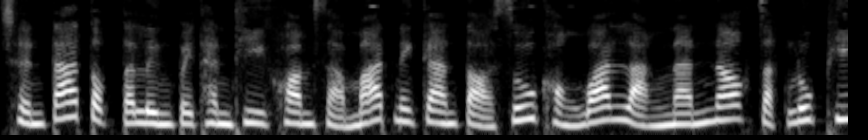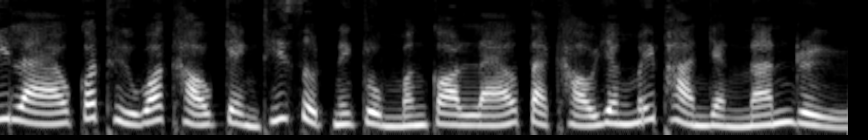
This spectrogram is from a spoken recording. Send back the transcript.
เฉินต้าตกตะลึงไปทันทีความสามารถในการต่อสู้ของว่านหลังนั้นนอกจากลูกพี่แล้วก็ถือว่าเขาเก่งที่สุดในกลุ่มมังกรแล้ว แต่เขายังไม่ผ่านอย่างนั้นหรือ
